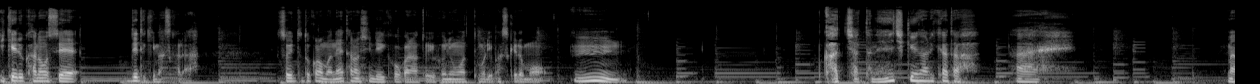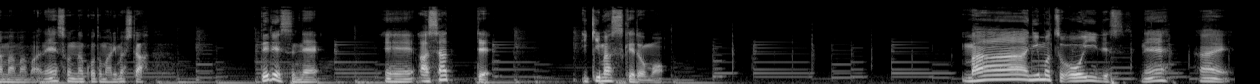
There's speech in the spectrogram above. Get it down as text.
行ける可能性出てきますから、そういったところもね、楽しんでいこうかなというふうに思っておりますけども、うん。買っちゃったね、地球の歩き方。はい。まあまあまあまあね、そんなこともありました。でですね、えー、あさって行きますけども、まあ、荷物多いですね。はい。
